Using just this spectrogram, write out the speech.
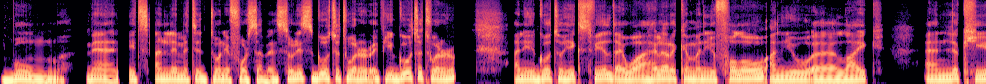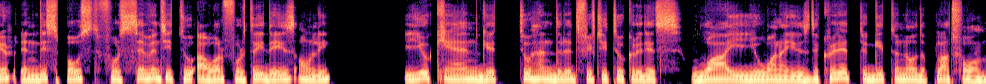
boom. Man it's unlimited 24 7 so let's go to twitter. If you go to twitter and you go to higgsfield i highly recommend you follow and you uh, like. And look here in this post for 72 hours for three days only you can get 252 credits why you want to use the credit to get to know the platform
